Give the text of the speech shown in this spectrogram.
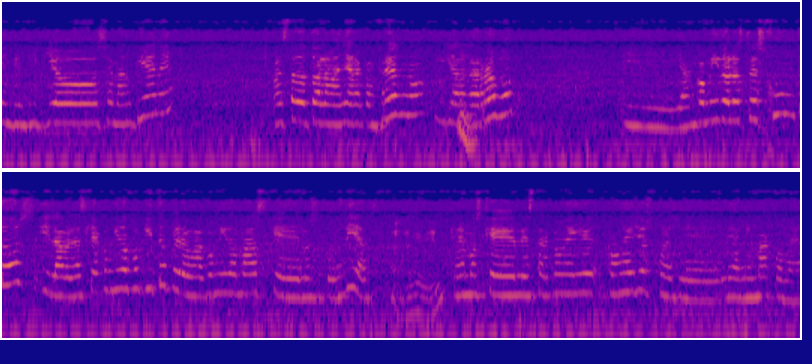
en principio se mantiene. Ha estado toda la mañana con fresno y algarrobo y han comido los tres juntos y la verdad es que ha comido poquito pero ha comido más que los otros días. Ah, qué bien. Creemos que el estar con ellos, con ellos pues le, le anima a comer.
